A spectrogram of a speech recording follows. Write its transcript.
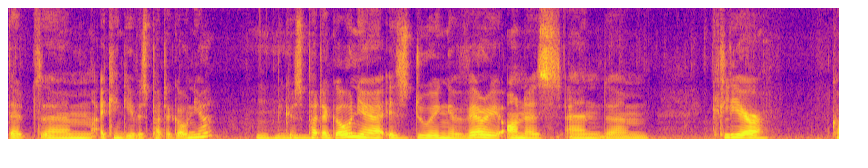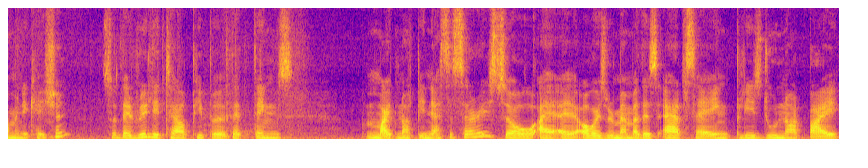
that um, I can give is Patagonia. because Mhm. Patagonia is doing a very honest and um, clear communication. So they really tell people that things might not be necessary. So I, I always remember this ad saying, please do not buy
